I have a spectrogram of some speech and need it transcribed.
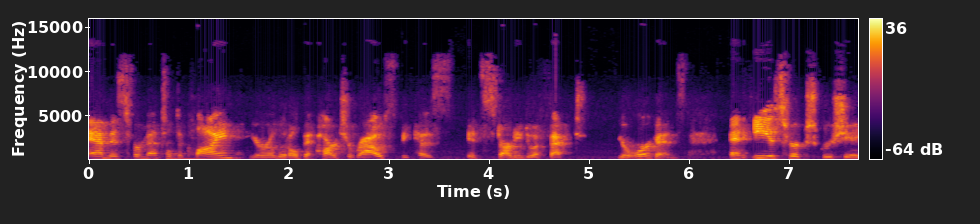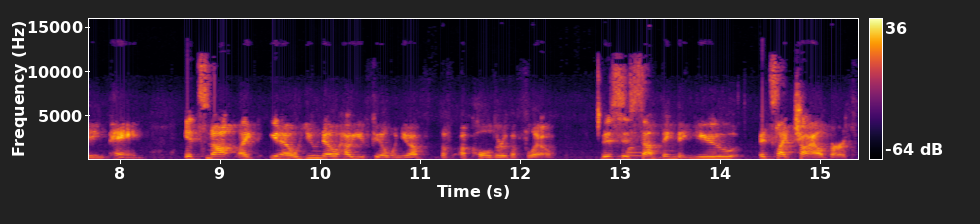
M is for mental decline. You're a little bit hard to rouse because it's starting to affect your organs. And E is for excruciating pain. It's not like, you know, you know how you feel when you have a cold or the flu. This is something that you, it's like childbirth.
